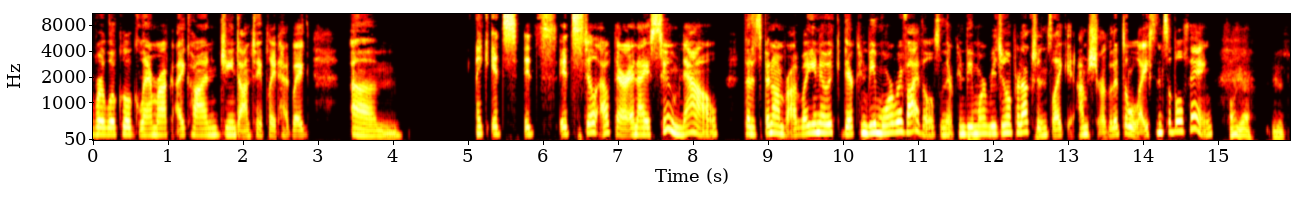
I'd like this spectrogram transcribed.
where local glam rock icon Jean Dante played Hedwig. Um, like it's it's it's still out there, and I assume now that it's been on Broadway, you know, it, there can be more revivals and there can be more regional productions. Like I'm sure that it's a licensable thing. Oh yeah, it is.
